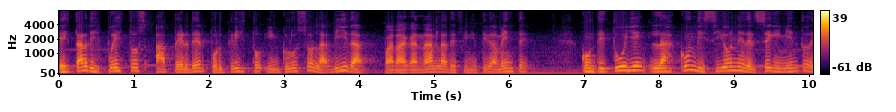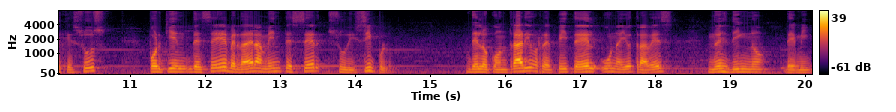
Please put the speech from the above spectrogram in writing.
estar dispuestos a perder por Cristo incluso la vida para ganarla definitivamente, constituyen las condiciones del seguimiento de Jesús por quien desee verdaderamente ser su discípulo. De lo contrario, repite él una y otra vez, no es digno de mí.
